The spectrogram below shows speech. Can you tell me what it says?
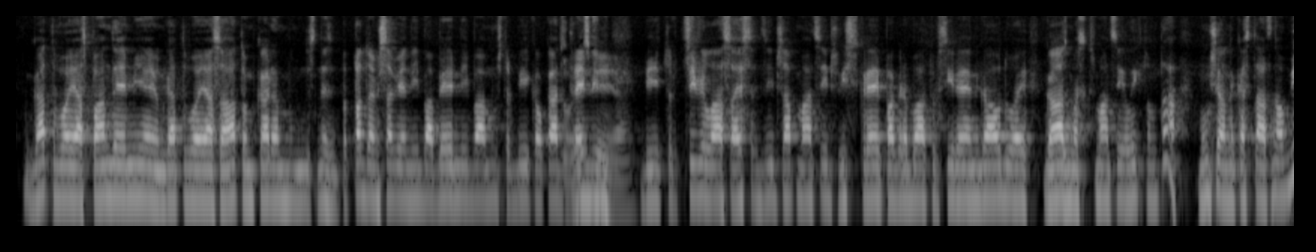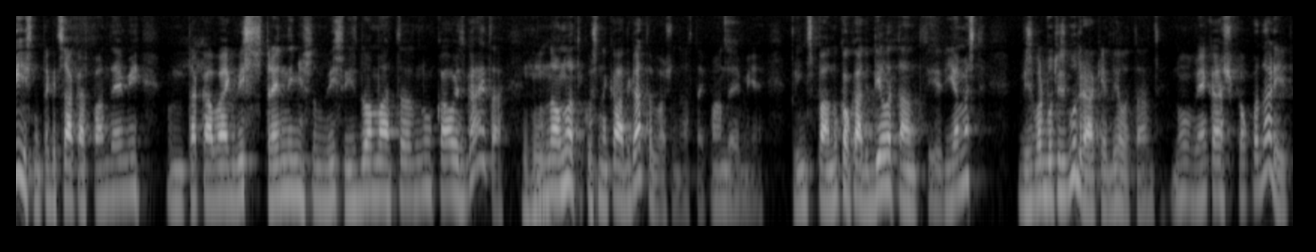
gatavojās pandēmijai un gatavojās atomkaram. Nezinu, pat Padomju Savienībā bērnībā mums tur bija kaut kāda treniņa, bija tur civilās aizsardzības apmācības, viss skrēja pagrabā, tur sirēna gaudoja, gāzmaskas mācīja likt un tā. Mums jau nekas tāds nav bijis. Nu, tagad sākās pandēmija. Un tā kā vajag visus treniņus un visu izdomāt, nu, kaujas gaitā. Mm -hmm. nu, nav notikusi nekāda gatavošanās tai pandēmijai. Principā nu, kaut kādi diletanti ir iemesti vis, varbūt visgudrākie diletanti. Nu, vienkārši kaut ko darīt.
